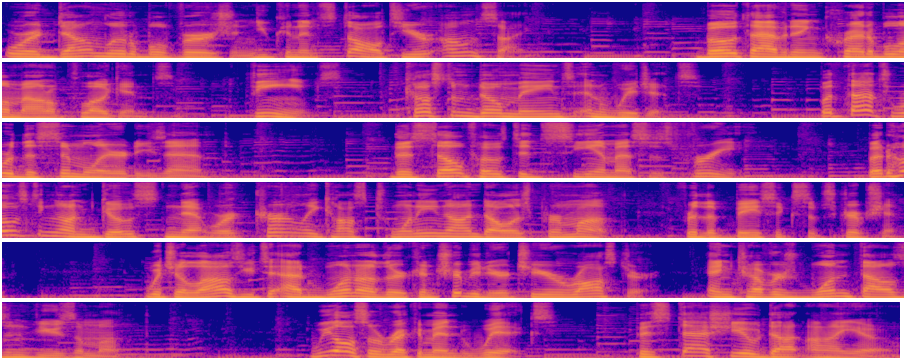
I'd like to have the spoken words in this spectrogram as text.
or a downloadable version you can install to your own site. Both have an incredible amount of plugins, themes, custom domains, and widgets. But that's where the similarities end. The self-hosted CMS is free, but hosting on Ghost Network currently costs $29 per month for the basic subscription, which allows you to add one other contributor to your roster and covers 1,000 views a month. We also recommend Wix, Postach.io,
